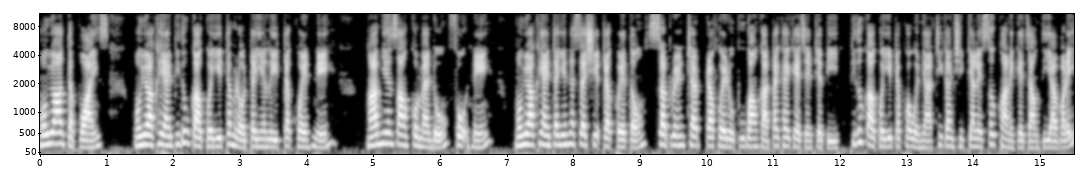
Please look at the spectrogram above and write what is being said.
မုံရွာ The Points မုံရွာခရိုင်ပြည်သူ့ကာကွယ်ရေးတပ်မတော်တပ်ရင်းလေးတပ်ခွဲနှင့်ငါးမြင်းဆောင်ကွန်မန်ဒိုဖို့နှင့်မုံရွာခရိုင်တပ်ရင်း28တပ်ခွဲ3 Submarine Tab တပ်ခွဲတို့ပူးပေါင်းကတိုက်ခိုက်ခဲ့ခြင်းဖြစ်ပြီးပြည်သူ့ကာကွယ်ရေးတပ်ဖွဲ့ဝင်များထိခိုက်ရှိပြန်လည်ဆုတ်ခွာနေခဲ့ကြောင်းသိရပါတယ်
